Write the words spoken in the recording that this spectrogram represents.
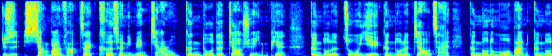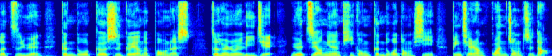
就是想办法在课程里面加入更多的教学影片、更多的作业、更多的教材、更多的模板、更多的资源、更多各式各样的 bonus。这很容易理解，因为只要你能提供更多的东西，并且让观众知道，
